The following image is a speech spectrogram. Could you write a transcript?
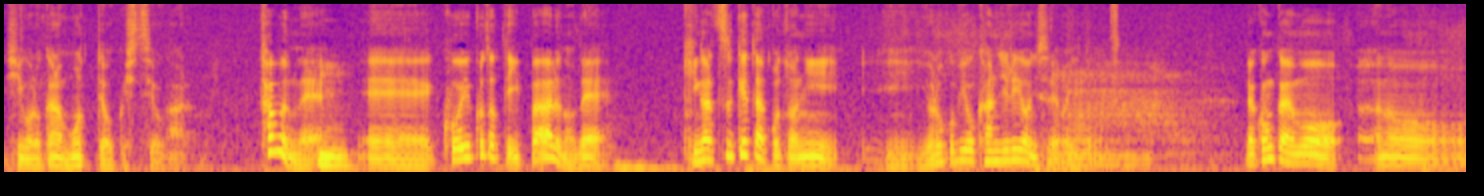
日頃から持っておく必要がある。多分ね、うん、えー、こういうことっていっぱいあるので気がつけたことに喜びを感じるようにすればいいと思うんですよ。で今回もあの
